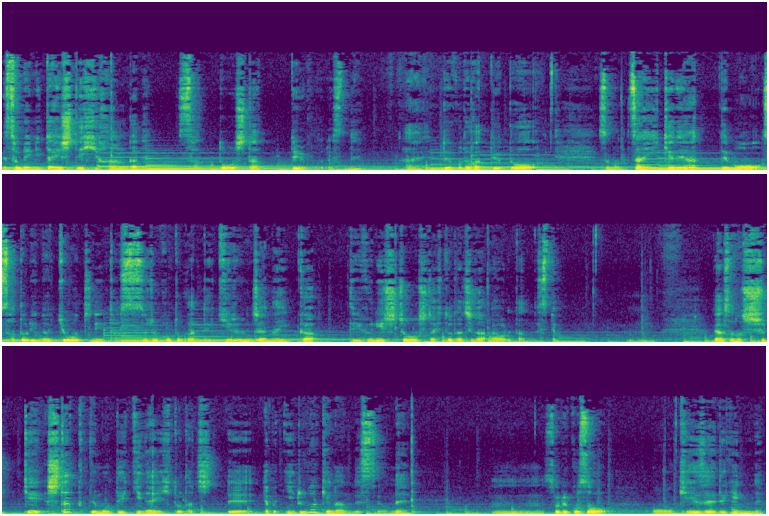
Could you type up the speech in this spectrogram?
でそれに対して批判がね殺到したっていうことですね、はい、どういうことかっていうとその在家であっても悟りの境地に達することができるんじゃないかっていうふうに主張した人たちが現れたんですよ、うん、だからその出家したくてもできない人たちってやっぱいるわけなんですよね。うん。それこそ経済的にね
